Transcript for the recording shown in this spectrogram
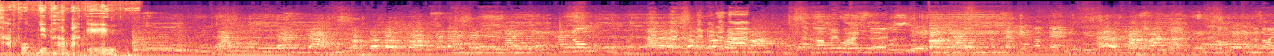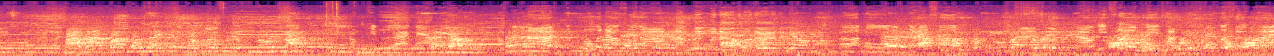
ครับผม25บาทเองนุ่มไม่มีกระด้างแล้วก็ไม่หวานเกินไม่กินข้าวแกง นุ่มอร่อยลองชิมดูได้ไม่ไม่เอาร้านมะนาวโซดาครับเรื่องมะนาวโซดานะครับก็มีลำไยสดเอาดิเสิร์ฟมีผักบุ้งมาเสิร์ฟให้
